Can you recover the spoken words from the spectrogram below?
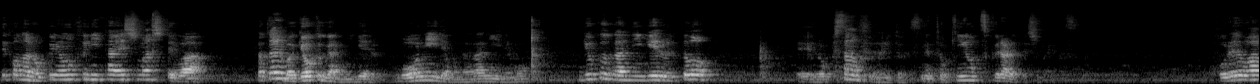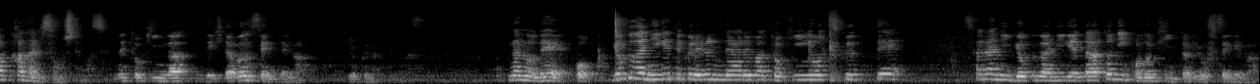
でこの6四歩に対しましては例えば玉が逃げる。5二でも7二でも。玉が逃げると、えー、6三歩成とですね。と金を作られてしまいます。これはかなり損してますよね。と金ができた分先手が良くなってます。なのでこう玉が逃げてくれるんであればと金を作ってさらに玉が逃げた後にこの金取りを防げば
